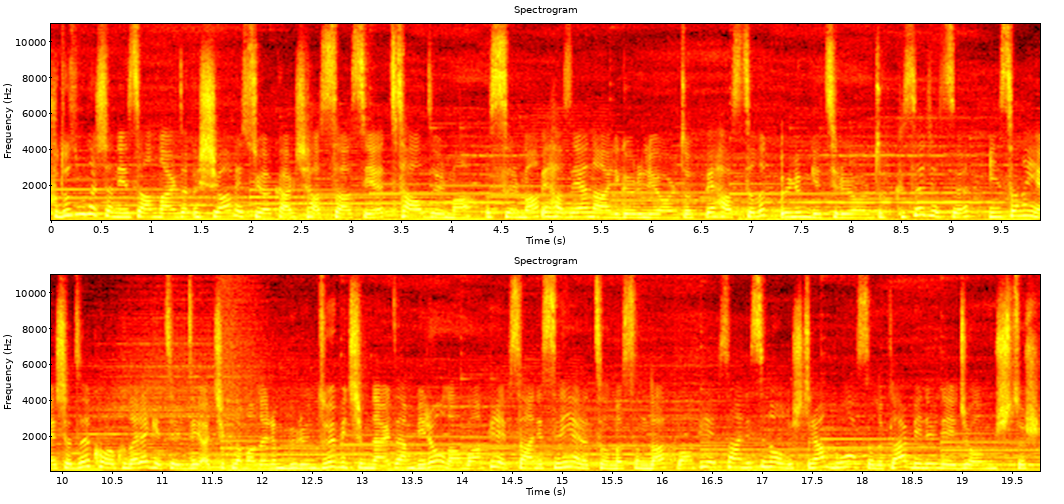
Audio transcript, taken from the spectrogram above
Kuduz bulaşan insanlarda ışığa ve suya karşı hassasiyet, saldırma, ısırma ve hazeyan hali görülüyordu ve hastalık ölüm getiriyordu. Kısacası insanın yaşadığı korkulara getirdiği açıklamaların büründüğü biçimlerden biri olan vampir efsanesinin yaratılmasında vampir efsanesini oluşturan bu hastalıklar belirleyici olmuştur.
